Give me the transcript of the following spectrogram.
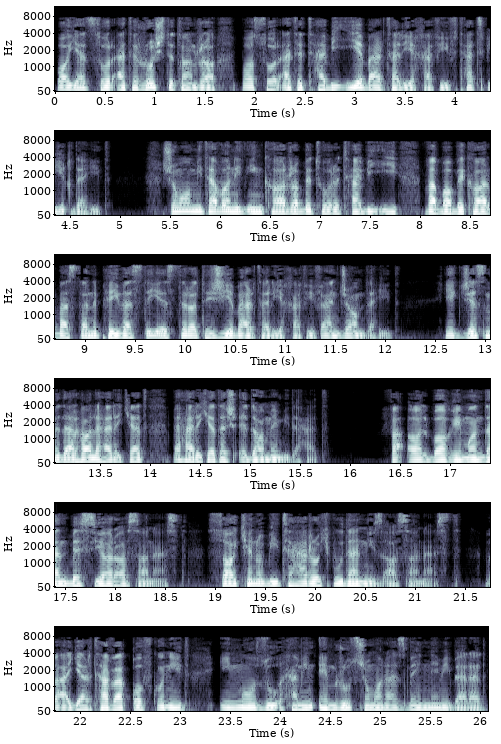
باید سرعت رشدتان را با سرعت طبیعی برتری خفیف تطبیق دهید. شما می توانید این کار را به طور طبیعی و با بکار بستن پیوسته استراتژی برتری خفیف انجام دهید. یک جسم در حال حرکت به حرکتش ادامه می دهد. فعال باقی ماندن بسیار آسان است. ساکن و بی تحرک بودن نیز آسان است. و اگر توقف کنید این موضوع همین امروز شما را از بین نمی‌برد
